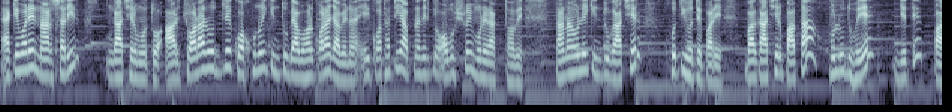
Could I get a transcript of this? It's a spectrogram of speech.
একেবারে নার্সারির গাছের মতো। আর চড়া রোদ্রে কখনোই কিন্তু ব্যবহার করা যাবে না। এই কথাটি আপনাদেরকে অবশ্যই মনে রাখতে হবে। তা না হলে কিন্তু গাছের ক্ষতি হতে পারে বা গাছের পাতা হলুদ হয়ে যেতে পারে।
